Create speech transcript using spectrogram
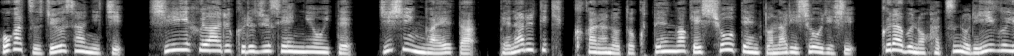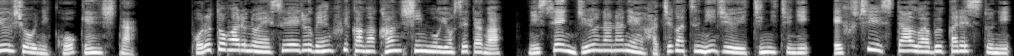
5月13日、CFR クルジュ戦において、自身が得たペナルティキックからの得点が決勝点となり勝利し、クラブの初のリーグ優勝に貢献した。ポルトガルの SL ベンフィカが関心を寄せたが、2017年8月21日に FC スターアブカレストに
